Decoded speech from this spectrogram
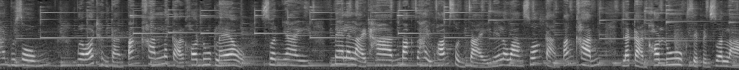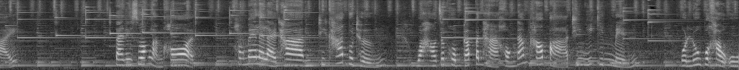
ท่านผู้ชมเมื่อว่าถึงการตั้งครรภ์และการคลอดลูกแล้ว ส่วนใหญ่แม่หลาย ๆท่านมักจะให้ความสนใจในระหว่างช่วงการตั้งครรภ์และการคลอดลูกเสียเป็นส่วนหลาย แต่ในช่วงหลังคลอด ของแม่หลาย ๆท่านที่คาดบ่ถึง ว่าเขาจะพบกับปัญหาของน้ำข้าวป่าที่มีกินเหม็นบนลูกบวเข่าอู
